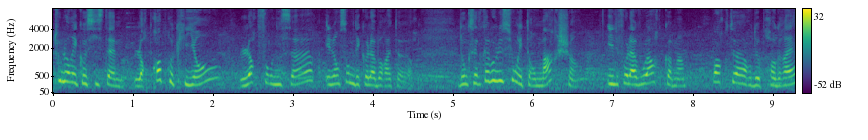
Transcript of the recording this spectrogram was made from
tout leur écosystème, leurs propres clients, leurs fournisseurs et l'ensemble des collaborateurs. Donc cette révolution est en marche, il faut la voir comme un porteur de progrès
